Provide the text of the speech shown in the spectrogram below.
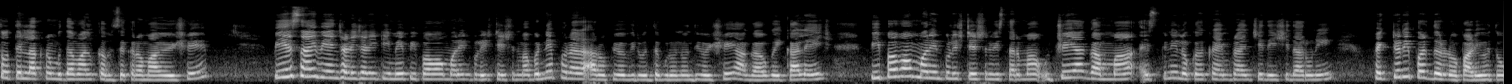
તોતેર લાખનો મુદ્દામાલ કબજે કરવામાં આવ્યો છે. પીએસઆઈ વેન જાડેજાની ટીમે પીપાવાવ મરીન પોલીસ સ્ટેશનમાં બંને ફરાર આરોપીઓ વિરુદ્ધ ગુનો નોંધ્યો છે. અગાઉ ગઈકાલે જ પીપાવાવ મરીન પોલીસ સ્ટેશન વિસ્તારમાં ઉચૈયા ગામમાં એસપીની લોકલ ક્રાઇમ બ્રાન્ચે દેશી દારૂની ફેક્ટરી પર દરોડો પાડ્યો હતો.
